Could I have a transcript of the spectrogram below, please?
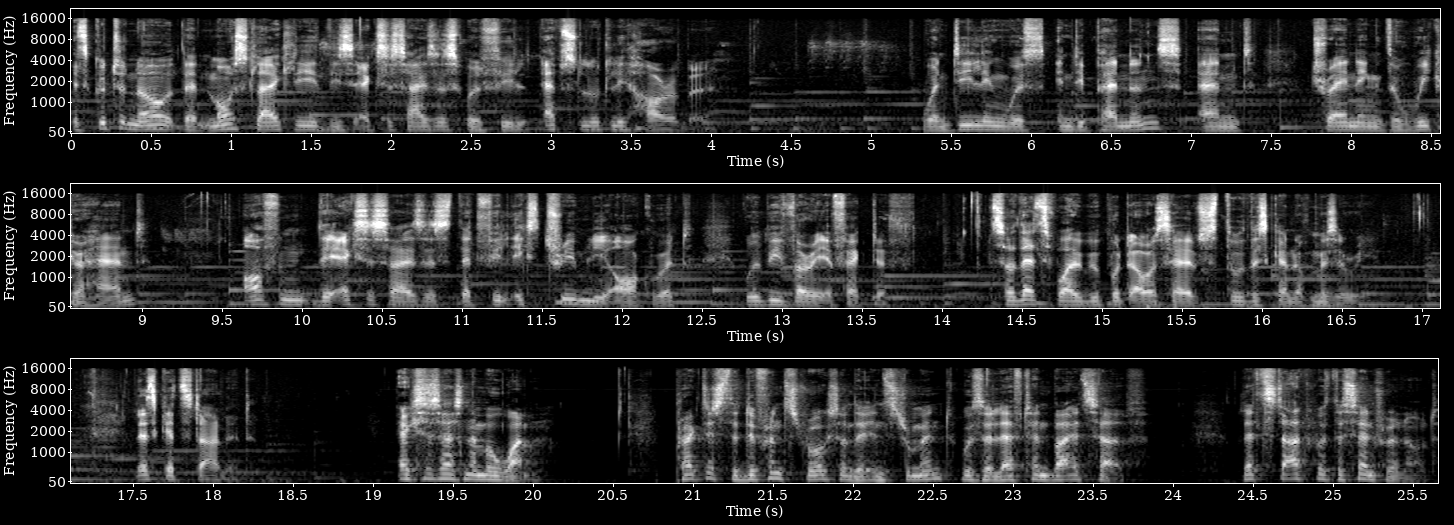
it's good to know that most likely these exercises will feel absolutely horrible. When dealing with independence and training the weaker hand, often the exercises that feel extremely awkward will be very effective. So that's why we put ourselves through this kind of misery. Let's get started. Exercise number one. Practice the different strokes on the instrument with the left hand by itself. Let's start with the central note.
